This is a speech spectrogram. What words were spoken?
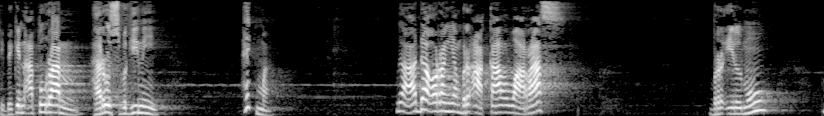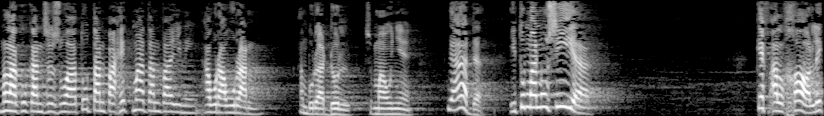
Dibikin aturan harus begini. Hikmah. Nggak ada orang yang berakal, waras, berilmu, melakukan sesuatu tanpa hikmah, tanpa ini, awur-awuran, amburadul, semaunya. Nggak ada. Itu manusia. Kef al-khalik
